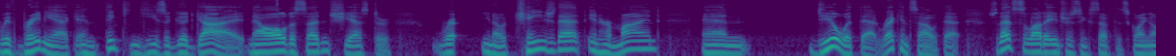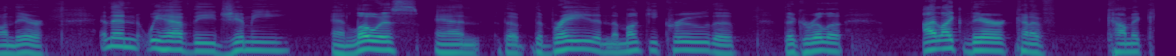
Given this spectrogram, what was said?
with Brainiac and thinking he's a good guy. Now all of a sudden she has to, re, you know, change that in her mind and deal with that, reconcile with that. So that's a lot of interesting stuff that's going on there. And then we have the Jimmy and Lois and the the brain and the monkey crew, the the gorilla. I like their kind of comic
